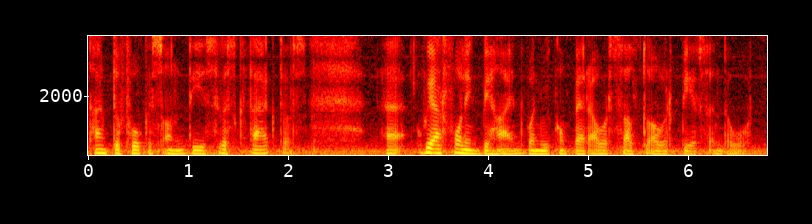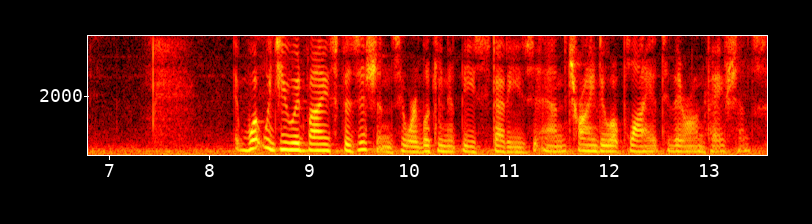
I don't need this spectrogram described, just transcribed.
time to focus on these risk factors. Uh, we are falling behind when we compare ourselves to our peers in the world. What would you advise physicians who are looking at these studies and trying to apply it to their own patients?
